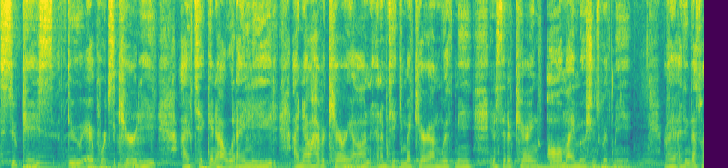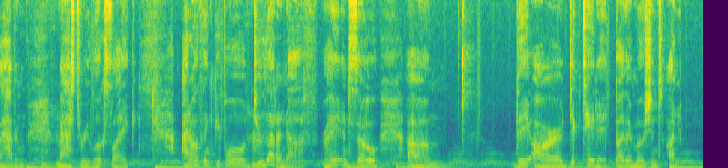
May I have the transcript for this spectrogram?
suitcase through airport security. Mm-hmm. I've taken out what I need. I now have a carry on, and I'm taking my carry on with me instead of carrying all my emotions with me right? I think that's what having mm-hmm. mastery looks like. I don't think people mm-hmm. do that enough, right? And so um, they are dictated by their emotions on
